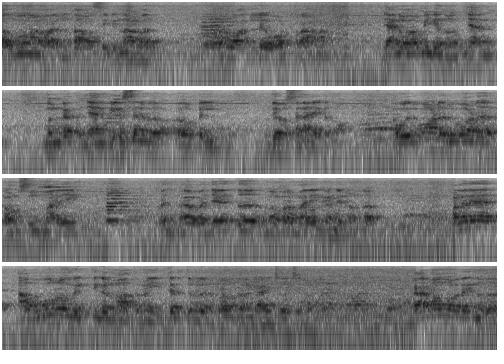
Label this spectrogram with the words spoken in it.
പതിമൂന്നാം വാർഡിൽ താമസിക്കുന്ന ആൾ വാർഡിലെ വോട്ടറാണ്. ഞാൻ ഓർമ്മിക്കുന്നു ഞാൻ ഞാൻ വികസന വകുപ്പിൽ ഉദ്യോഗസ്ഥനായിരുന്നു. ഒരുപാട് ഒരുപാട് കൗൺസിലർമാരെയും പഞ്ചായത്ത് മെമ്പർമാരെയും കണ്ടിട്ടുണ്ട്. വളരെ അപൂർവം വ്യക്തികൾ മാത്രമേ ഇത്തരത്തിലുള്ള ഒരു പ്രവർത്തനം കാഴ്ചവെച്ചിട്ടുള്ളൂ. കാരണം എന്ന് പറയുന്നത്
